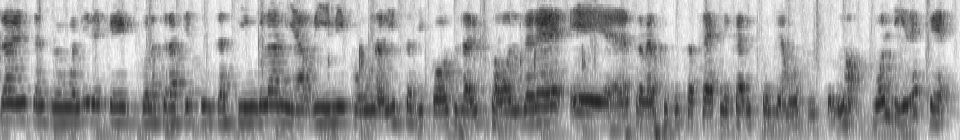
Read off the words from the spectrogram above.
Cioè, nel senso non vuol dire che con la terapia seduta singola mi arrivi con una lista di cose da risolvere e attraverso questa tecnica risolviamo tutto. No, vuol dire che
